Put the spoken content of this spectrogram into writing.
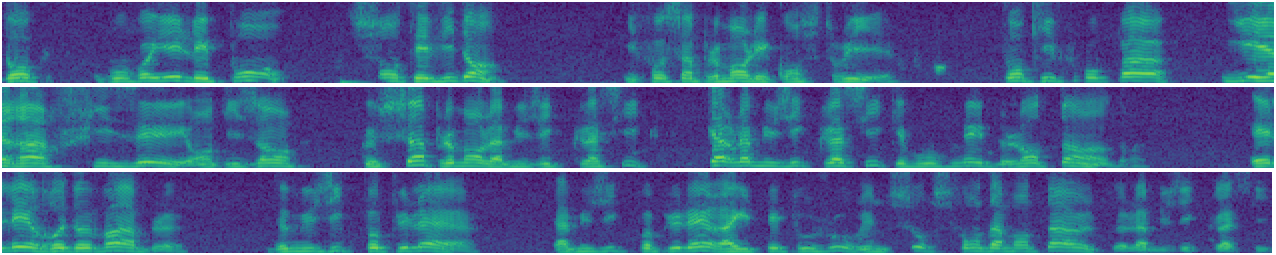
Donc, vous voyez, les ponts sont évidents. il faut simplement les construire. Donc il ne faut pas hiérarchiser en disant que simplement la musique classique, car la musique classique, et vous venez de l'entendre, elle est redevable de musique populaire. La musique populaire a été toujours une source fondamentale de la musique classique,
